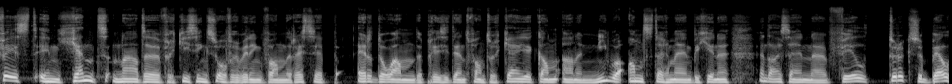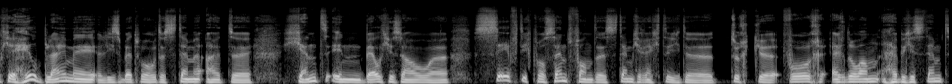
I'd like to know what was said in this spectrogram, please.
Feest in Gent na de verkiezingsoverwinning van Recep Erdogan. De president van Turkije kan aan een nieuwe ambtstermijn beginnen. En daar zijn eh, veel Turkse Belgen heel blij mee. Elisabeth, we hoorden stemmen uit eh, Gent. In België zou eh 70% van de stemgerechtigde Turken voor Erdogan hebben gestemd.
